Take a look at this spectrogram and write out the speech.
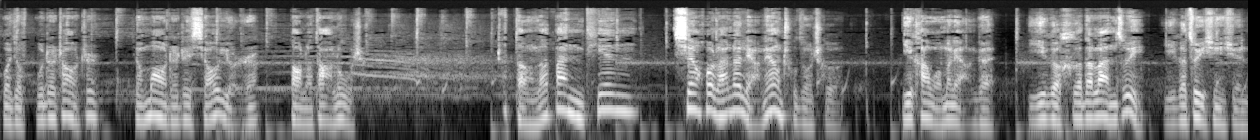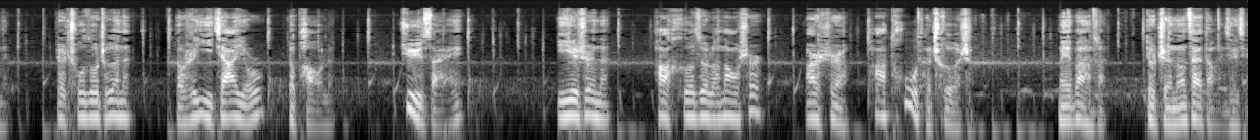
我就扶着赵志，就冒着这小雨儿到了大路上。这等了半天，先后来了两辆出租车，一看我们两个。一个喝得烂醉，一个醉醺醺的。这出租车呢，都是一加油就跑了。拒载，一是呢怕喝醉了闹事儿，二是怕吐他车上。没办法，就只能再等下去。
